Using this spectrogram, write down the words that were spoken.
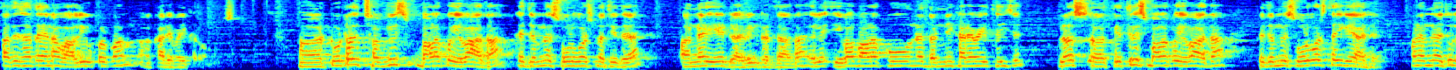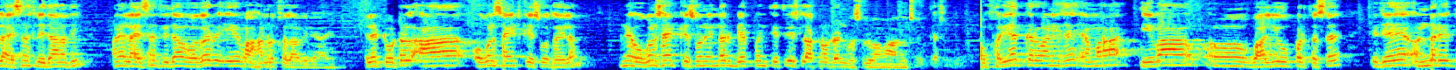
સાથે સાથે એના વાલી ઉપર પણ કાર્યવાહી કરવામાં આવશે ટોટલ છવ્વીસ બાળકો એવા હતા કે જેમને સોળ વર્ષ નથી થયા અને એ ડ્રાઇવિંગ કરતા હતા. એટલે એવા બાળકોને દંડની કાર્યવાહી થઈ છે. પ્લસ તેત્રીસ બાળકો એવા હતા કે જેમને સોળ વર્ષ થઈ ગયા છે, પણ એમને હજુ લાયસન્સ લીધા નથી અને લાયસન્સ લીધા વગર એ વાહનો ચલાવી રહ્યા છે. એટલે ટોટલ આ ઓગણસાઠ કેસો થયેલા અને ઓગણસાઠ કેસોની અંદર બે પોઈન્ટ તેત્રીસ લાખનો દંડ વસૂલવામાં આવ્યો છે અત્યાર સુધી. ફરિયાદ કરવાની છે, એમાં એવા વાલીઓ ઉપર થશે કે જે અંડર એજ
